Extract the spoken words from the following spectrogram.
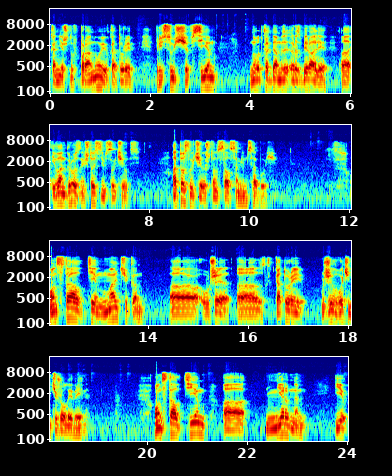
конечно, в паранойю, которая присуща всем. Но вот когда мы разбирали э, Иван Грозный, что с ним случилось? А то случилось, что он стал самим собой. Он стал тем мальчиком, э, уже, который жил в очень тяжелое время. Он стал тем нервным и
